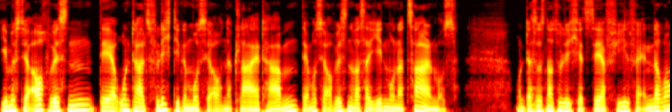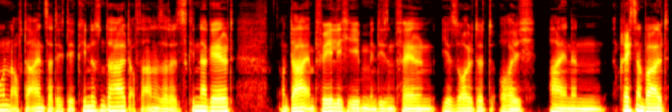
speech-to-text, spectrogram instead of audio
ihr müsst ja auch wissen, der Unterhaltspflichtige muss ja auch eine Klarheit haben. Der muss ja auch wissen, was er jeden Monat zahlen muss. Und das ist natürlich jetzt sehr viel Veränderungen. Auf der einen Seite der Kindesunterhalt, auf der anderen Seite das Kindergeld. Und da empfehle ich eben in diesen Fällen, ihr solltet euch einen Rechtsanwalt,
